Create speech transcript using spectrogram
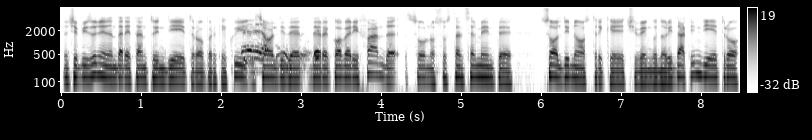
non c'è bisogno di andare tanto indietro perché qui eh, i soldi del, del, Recovery Fund sono sostanzialmente soldi nostri che ci vengono ridati indietro,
